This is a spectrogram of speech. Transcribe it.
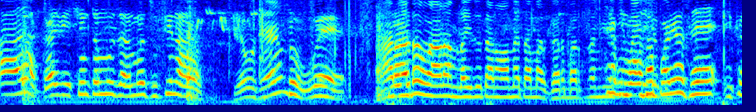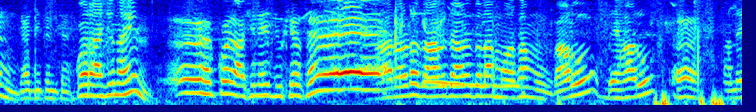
આ ઘર વેચીને તો હું જન્મ છૂટી ના એવું છે એમ? લઈ દઉં તારું અમે તમાર ઘર બાર તમે એક માથા પડ્યો છે એક ઊંઘા દે તમે કોઈ રાખ્યું નહીં ને? કોઈ રાશિ નહીં દુખ્યો છે. આ રાડો દાડો દાડો પેલા મોથા મૂંગાળું બેહારું હા. અને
